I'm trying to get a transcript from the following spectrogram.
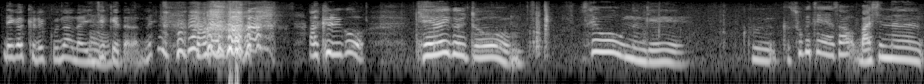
내가 그랬구나. 나 이제 응. 깨달았네. 아, 그리고 계획을 좀 세워오는 게, 그, 그 소개팅에서 맛있는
